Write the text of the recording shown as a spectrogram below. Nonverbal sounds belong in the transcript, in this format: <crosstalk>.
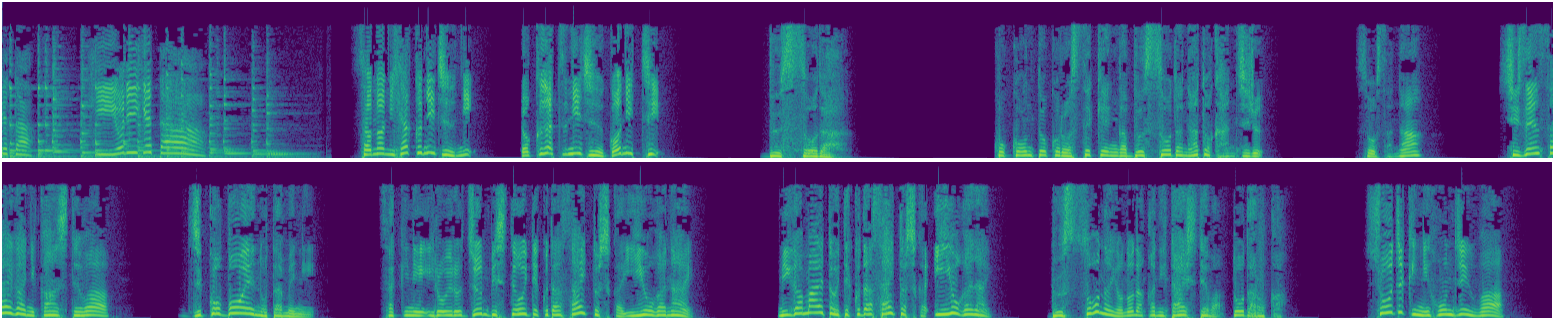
げた、日和げた。その222、6月25日。物騒だ。ここんところ世間が物騒だなと感じる。そうさな。自然災害に関しては、自己防衛のために、先に色々準備しておいてくださいとしか言いようがない。身構えといてくださいとしか言いようがない。物騒な世の中に対してはどうだろうか。正直日本人は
